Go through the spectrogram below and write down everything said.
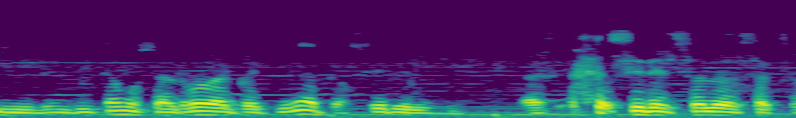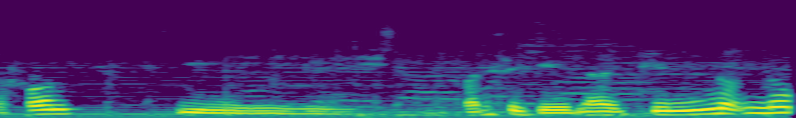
y le invitamos al Robert Petinato a hacer el, a hacer el solo de saxofón y parece que, la- que no, no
